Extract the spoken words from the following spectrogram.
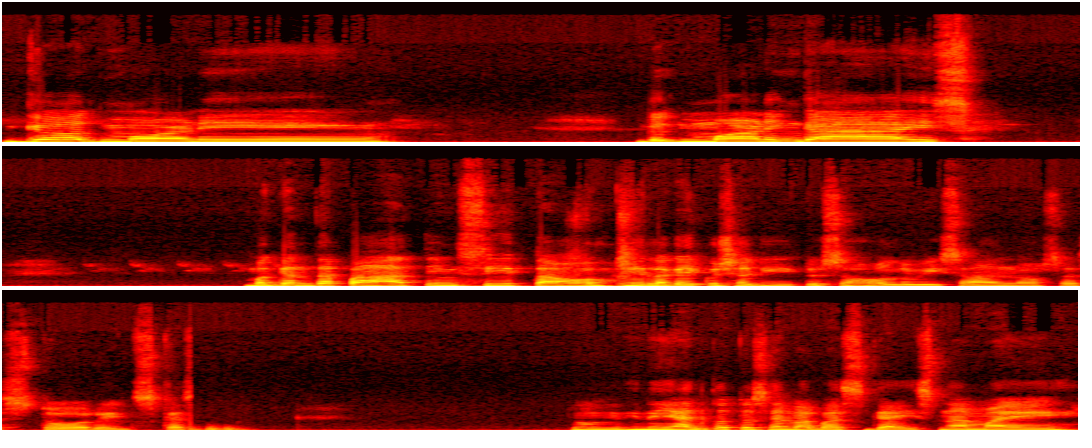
Good morning! Good morning, guys! Maganda pa ating sitaw. Nilagay ko siya dito sa hallway sa, ano, sa storage. Kasi kung hinayaan ko to sa labas, guys, na may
